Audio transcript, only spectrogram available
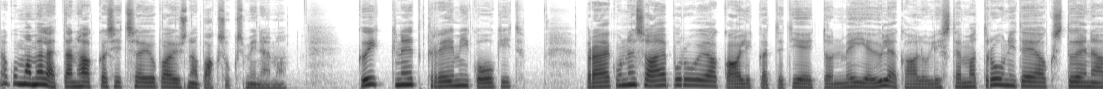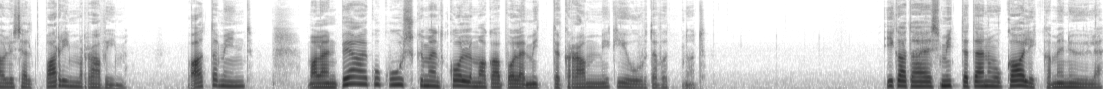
Nagu ma mäletan, hakkasid sa juba üsna paksuks minema. kõik need kreemikoogid, praegune saepuru ja kaalikate dieet on meie ülekaaluliste matroonide jaoks tõenäoliselt parim ravim. vaata mind, ma olen peaaegu kuuskümmend kolm, aga pole mitte grammigi juurde võtnud. igatahes mitte tänu kaalikamenüüle,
